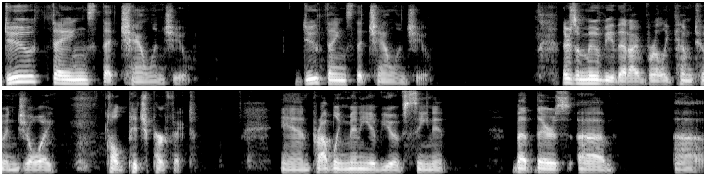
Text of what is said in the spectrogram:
Do things that challenge you. Do things that challenge you. There's a movie that I've really come to enjoy called Pitch Perfect. And probably many of you have seen it. But there's uh, uh,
